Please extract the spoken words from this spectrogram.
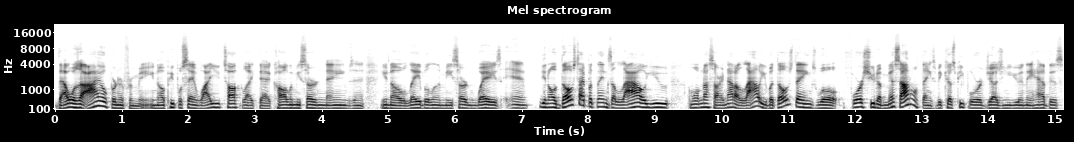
that was an eye opener for me. You know, people saying, why you talk like that, calling me certain names and, you know, labeling me certain ways. And, you know, those type of things allow you, well, I'm not sorry, not allow you, but those things will force you to miss out on things because people are judging you and they have this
